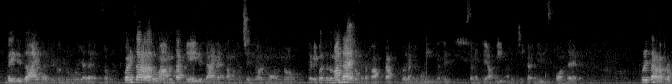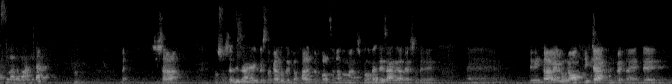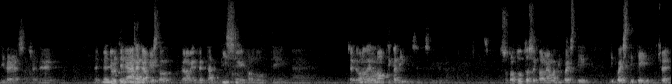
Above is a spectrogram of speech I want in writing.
dei designer secondo voi adesso? Quale sarà la domanda che i designer stanno facendo al mondo? Perché questa domanda è già stata fatta, quella che voi state giustamente a cui avete cercato di rispondere. Quale sarà la prossima domanda? Beh, ci sarà. Non so se il designer in questo caso debba fare per forza una domanda. Secondo me il designer adesso deve deve entrare in un'ottica completamente diversa. Cioè deve, negli ultimi anni abbiamo visto veramente tantissimi prodotti, eh, cioè devono avere un'ottica di business, soprattutto se parliamo di questi, di questi temi. Cioè,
